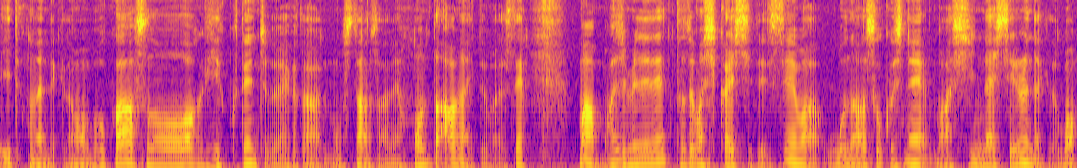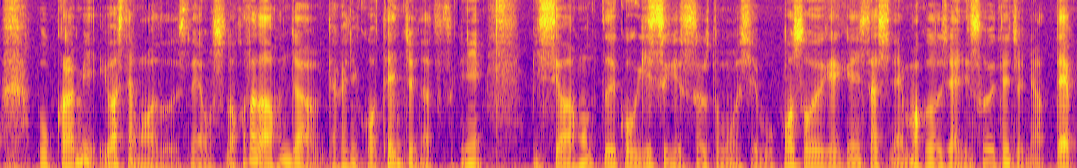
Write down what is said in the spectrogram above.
言いたくないんだけども、僕はその若き副店長のやり方のスタンスはね、本当合わないというかですね、まあ、真面目でね、とてもしっかりしててですね、まあ、オーナーはすごくね、まあ、信頼しているんだけども、僕から言わせてもらうとですね、その方が、ほんじゃ、逆にこう、店長になった時に、店は本当にこう、ギスギスすると思うし、僕もそういう経験したしね、マクド時代にそういう店長に会って、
